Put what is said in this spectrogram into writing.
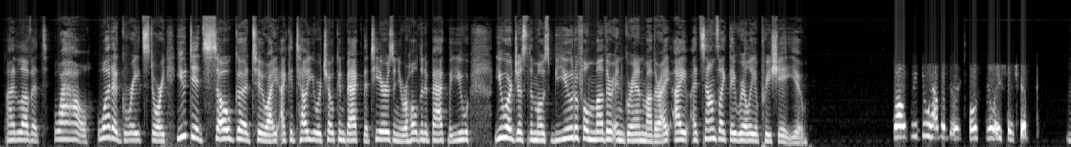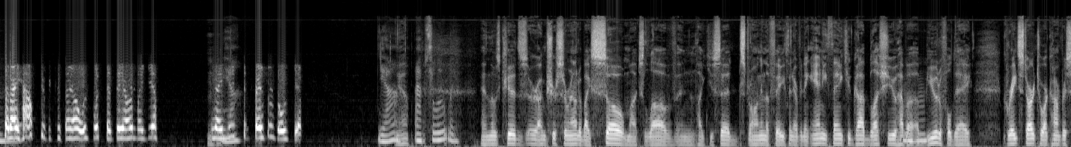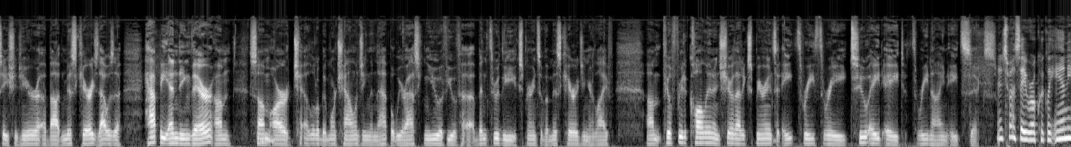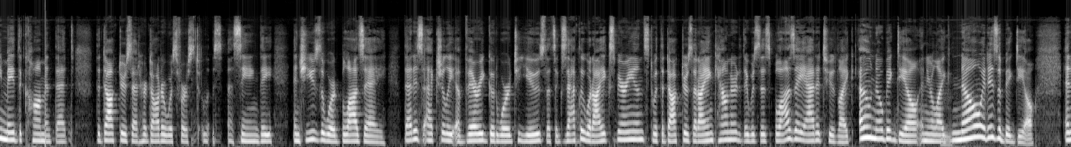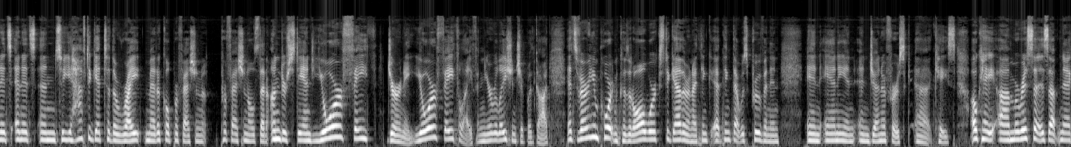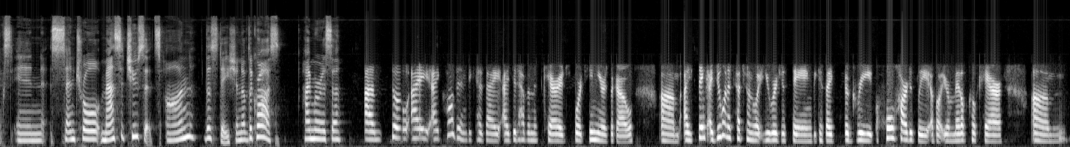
I love it. Wow. What a great story. You did so good too. I, I could tell you were choking back the tears and you were holding it back, but you you are just the most beautiful mother and grandmother. I, I it sounds like they really appreciate you. Well, we do have a very close relationship. Mm-hmm. But I have to because I always look that they are my gift. And I yeah. need to treasure those gifts. Yeah, yeah. absolutely and those kids are i'm sure surrounded by so much love and like you said strong in the faith and everything. Annie thank you. God bless you. Have mm-hmm. a, a, beautiful day great start to our conversation here about miscarriage that was a happy ending there um, some mm-hmm. are ch- a little bit more challenging than that but we are asking you if you have uh, been through the experience of a miscarriage in your life um, feel free to call in and share that experience at 833 288 3986. I just want to say real quickly Annie made the comment that the doctors that her daughter was first uh, seeing, they and she used the word blase. That is actually a very good word to use. That's exactly what I experienced with the doctors that I encountered. There was this blase attitude like, "Oh, no big deal." And you're like, mm. "No, it is a big deal." And it's and it's and so you have to get to the right medical profession professionals that understand your faith journey, your faith life, and your relationship with God. It's very important because it all works together, and I think I think that was proven in in Annie and, and Jennifer's uh, case. Okay, uh, Marissa is up next in Central Massachusetts on the Station of the Cross. Hi, Marissa. Um, so I, I called in because I, I did have a miscarriage 14 years ago. Um, I think I do want to touch on what you were just saying because I agree wholeheartedly about your medical care. Um,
